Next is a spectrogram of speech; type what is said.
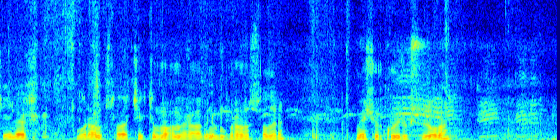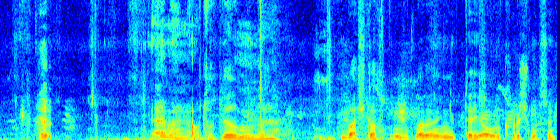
Şeyler Buran ustalar çıktı. Muammer abinin Buran ustaları. Meşhur kuyruksuz olan. Hemen toplayalım onları. Başka oluklara inip de yavru karışmasın.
